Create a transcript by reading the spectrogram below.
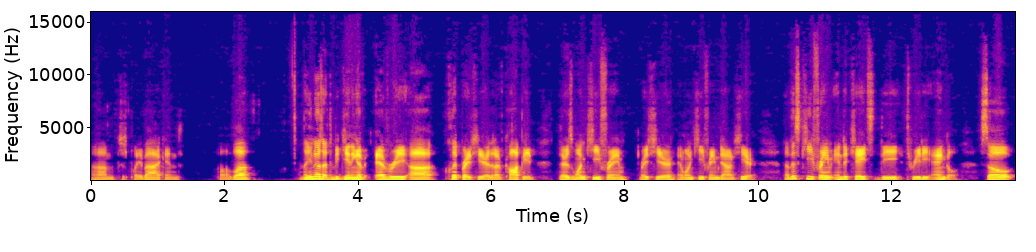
Um, just play back and blah, blah, blah. Now you notice at the beginning of every uh, clip right here that I've copied, there's one keyframe right here and one keyframe down here. Now this keyframe indicates the 3D angle. So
